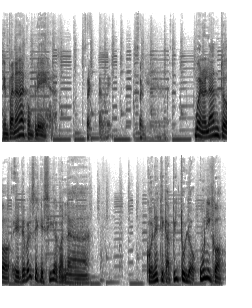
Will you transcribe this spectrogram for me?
empanadas complejas. Exactamente. exactamente. Bueno, Lanto, eh, ¿te parece que siga con la con este capítulo único?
